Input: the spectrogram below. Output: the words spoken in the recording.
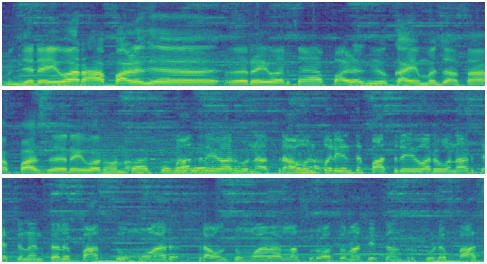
म्हणजे रविवार हा पाळक अं, रविवारचा हा पाळक ह्यो कायमच आता पाच रविवार होणार. पाच पाच रविवार रविवार होणार. श्रावण पर्यंत पाच रविवार होणार. त्याच्यानंतर पाच सोमवार श्रावण सोमवाराला सुरुवात होणार. त्याच्यानंतर पुढे पाच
